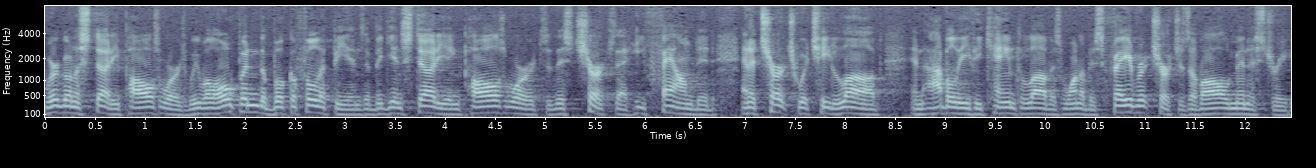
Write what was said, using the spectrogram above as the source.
we're going to study Paul's words. We will open the book of Philippians and begin studying Paul's words to this church that he founded and a church which he loved, and I believe he came to love as one of his favorite churches of all ministry.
